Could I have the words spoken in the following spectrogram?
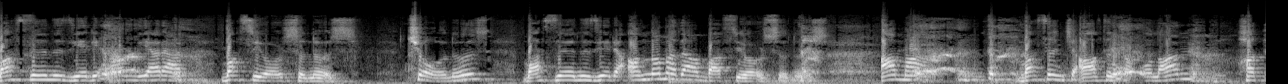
bastığınız yeri anlayarak basıyorsunuz. Çoğunuz bastığınız yeri anlamadan basıyorsunuz. Ama basınç altında olan hak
